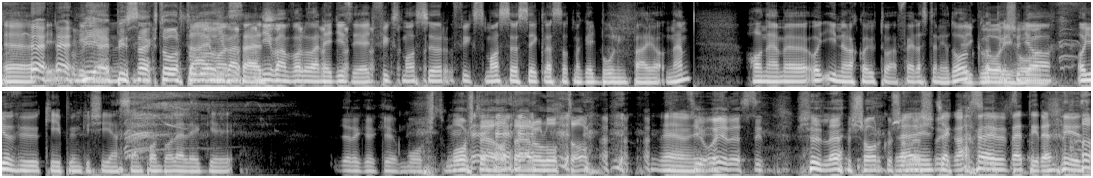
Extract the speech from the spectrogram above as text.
Eh, igen. VIP szektor? Time Nyilván, masszázs. nyilvánvalóan egy, izé, egy fix masször, fix masször szék lesz ott, meg egy bowling pálya, nem? hanem hogy innen akarjuk tovább fejleszteni a dolgokat, és ugye hole. a, a jövő képünk is ilyen szempontból eléggé... Gyerekek, én most, most elhatárolódtam. Nem, Jó, én ezt itt le, sarkosan nem, én csak a Petire néz.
